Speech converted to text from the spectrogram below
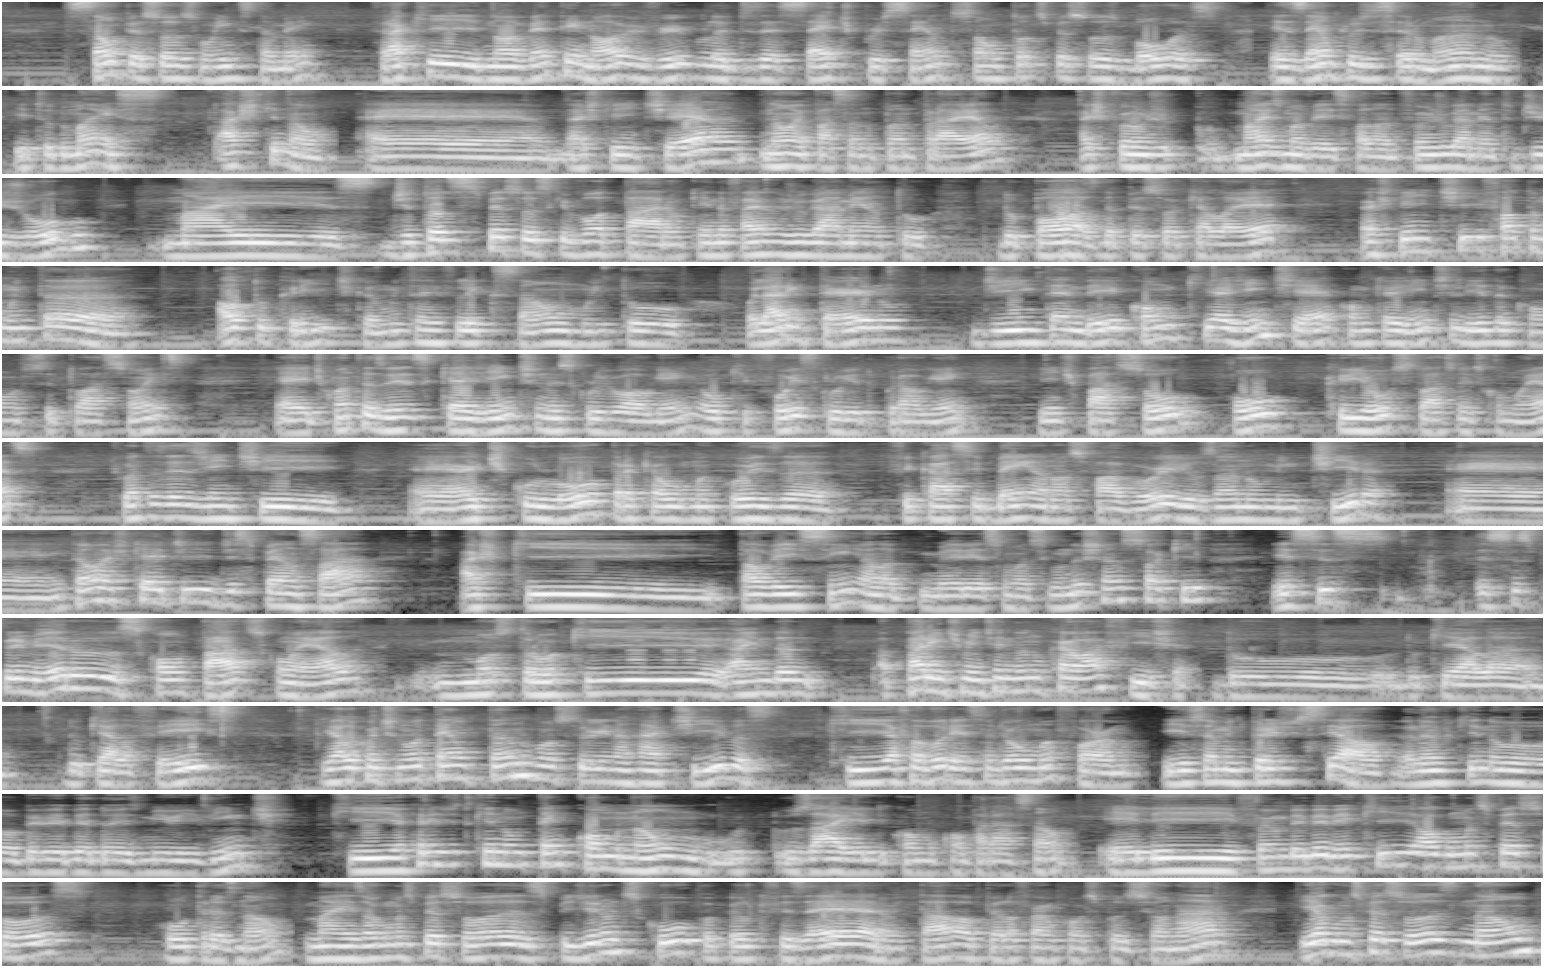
são pessoas ruins também? Será que 99,17% são todas pessoas boas, exemplos de ser humano e tudo mais? Acho que não. É, acho que a gente erra, não é passando pano para ela. Acho que foi um, mais uma vez falando, foi um julgamento de jogo, mas de todas as pessoas que votaram, que ainda faz um julgamento do pós, da pessoa que ela é, acho que a gente falta muita autocrítica, muita reflexão, muito olhar interno de entender como que a gente é, como que a gente lida com situações, é, de quantas vezes que a gente não excluiu alguém ou que foi excluído por alguém, a gente passou ou criou situações como essa, de quantas vezes a gente é, articulou para que alguma coisa ficasse bem a nosso favor e usando mentira É, então acho que é de dispensar. Acho que talvez sim ela mereça uma segunda chance, só que esses, esses primeiros contatos com ela mostrou que ainda aparentemente ainda não caiu a ficha do, do que ela do que ela fez, porque ela continua tentando construir narrativas que a favoreçam de alguma forma. E isso é muito prejudicial. Eu lembro que no BBB 2020, que acredito que não tem como não usar ele como comparação, ele foi um BBB que algumas pessoas outras não, mas algumas pessoas pediram desculpa pelo que fizeram e tal, pela forma como se posicionaram, e algumas pessoas não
